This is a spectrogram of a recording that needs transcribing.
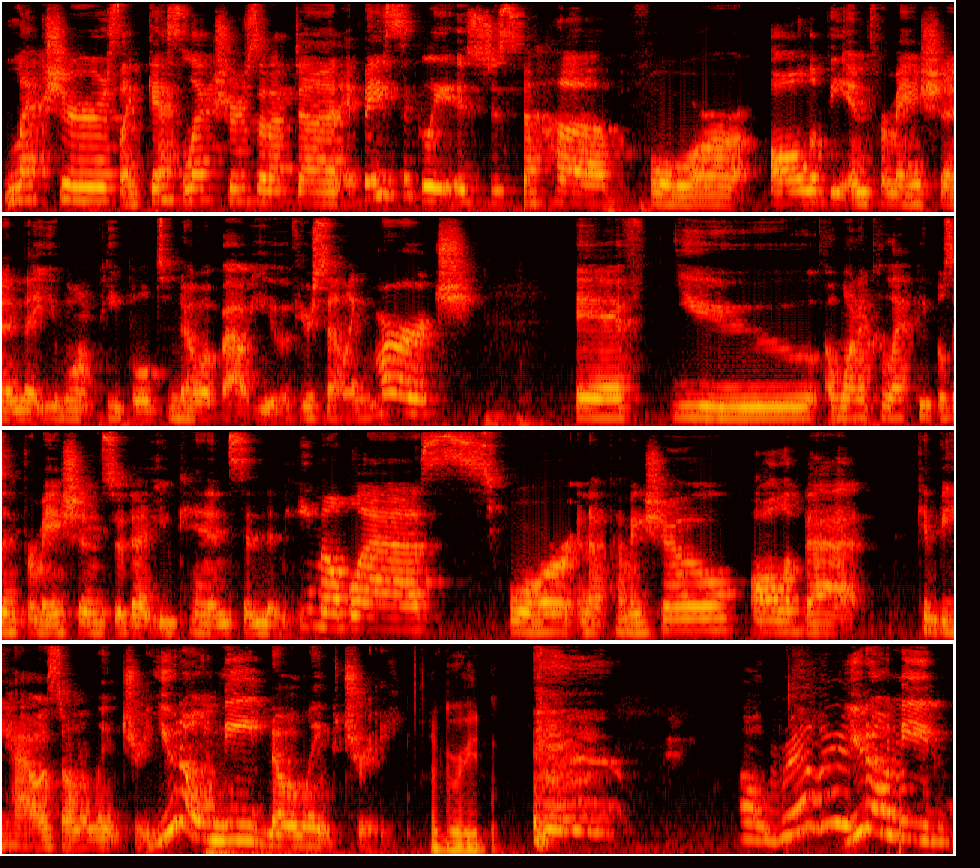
lectures, like guest lectures that I've done. It basically is just a hub for all of the information that you want people to know about you. If you're selling merch, if you want to collect people's information so that you can send them email blasts for an upcoming show, all of that can be housed on a link tree. You don't need no link tree. Agreed. Oh, really? You don't need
